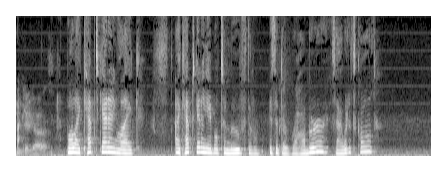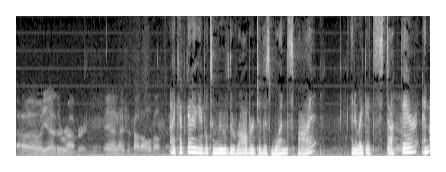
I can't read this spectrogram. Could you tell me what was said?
Did you kick ass? Well, I kept getting like, I kept getting able to move the. Is it the robber? Is that what it's called? Oh yeah, the robber. Man, I forgot all about that. I kept getting able to move the robber to this one spot, and it would get stuck Yeah. there. And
